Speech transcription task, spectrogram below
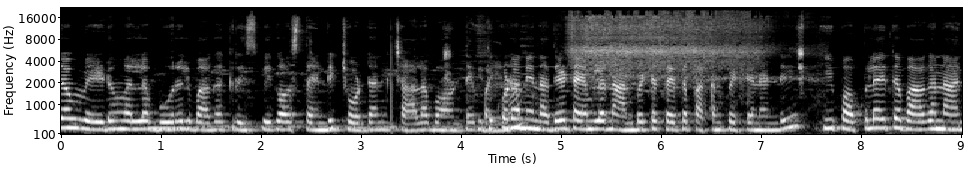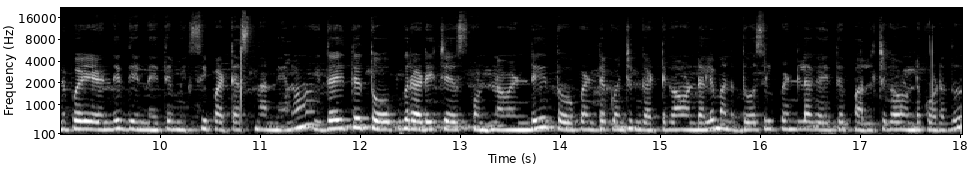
రవ్వ వేయడం వల్ల బూరెలు బాగా క్రిస్పీగా వస్తాయండి. చూడడానికి చాలా బాగుంటాయి. ఇది కూడా నేను అదే టైంలో నానబెట్టేసి అయితే పక్కన పెట్టానండి. ఈ పప్పులు అయితే బాగా నానిపోయాయండి. దీన్ని అయితే మిక్సీ పట్టేస్తున్నాను నేను. ఇదైతే తోపుకు రెడీ చేసుకుంటున్నామండి. తోపు అంటే కొంచెం గట్టిగా ఉండాలి. మన దోశల పిండిలాగా అయితే పలుచగా ఉండకూడదు.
